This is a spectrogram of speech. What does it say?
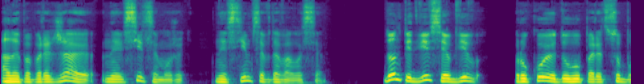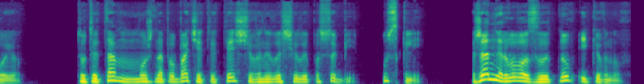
Але попереджаю, не всі це можуть, не всім це вдавалося. Дон підвівся і обвів рукою дугу перед собою. Тут і там можна побачити те, що вони лишили по собі, у склі. Жан нервово злитнув і кивнув.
